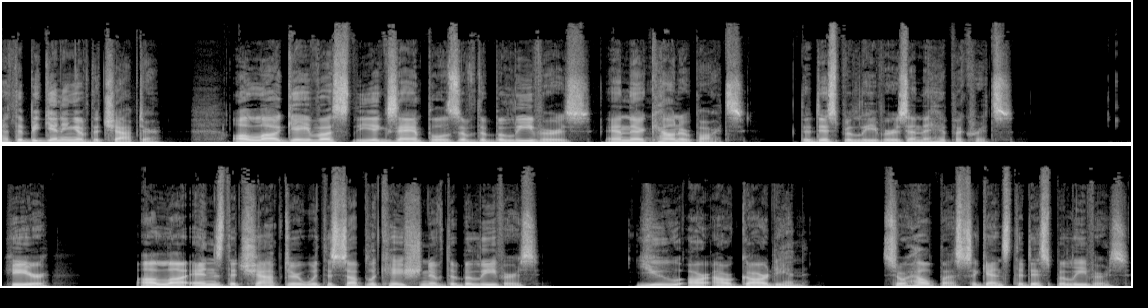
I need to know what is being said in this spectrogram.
At the beginning of the chapter, Allah gave us the examples of the believers and their counterparts the disbelievers and the hypocrites. Here, Allah ends the chapter with the supplication of the believers You are our guardian, so help us against the disbelievers,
